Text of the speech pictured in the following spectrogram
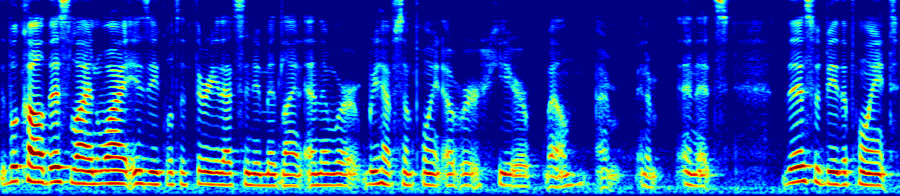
we'll call this line y is equal to 3, that's the new midline, and then we're, we have some point over here, well, I'm in a, and it's, this would be the point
